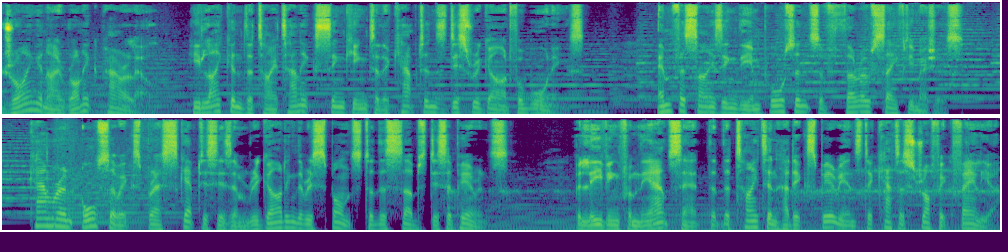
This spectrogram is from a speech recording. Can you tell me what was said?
Drawing an ironic parallel, he likened the Titanic's sinking to the captain's disregard for warnings, emphasizing the importance of thorough safety measures. Cameron also expressed skepticism regarding the response to the sub's disappearance, believing from the outset that the Titan had experienced a catastrophic failure.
